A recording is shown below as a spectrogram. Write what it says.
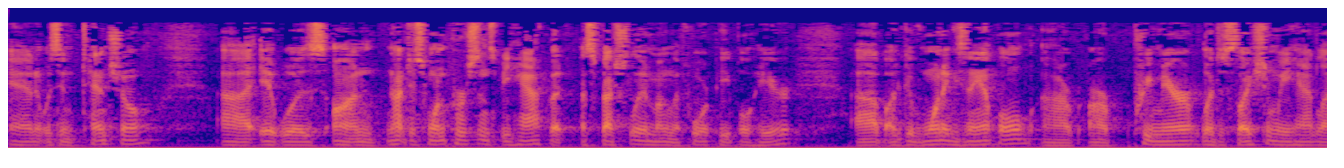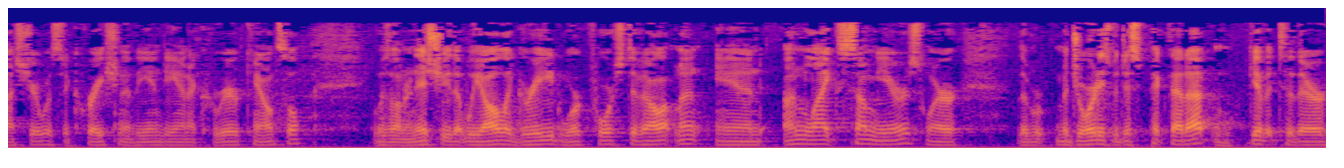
and it was intentional. Uh, it was on not just one person's behalf, but especially among the four people here. Uh, I'll give one example. Our, premier legislation we had last year was the creation of the Indiana Career Council. It was on an issue that we all agreed, workforce development, and unlike some years where the majorities would just pick that up and give it to their,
